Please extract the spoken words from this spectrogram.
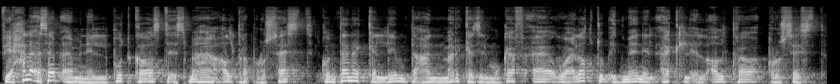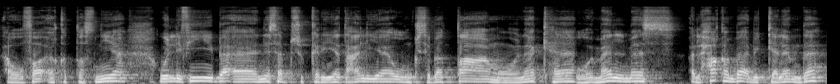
في حلقة سابقة من البودكاست اسمها ultra processed كنت أنا اتكلمت عن مركز المكافأة وعلاقته بإدمان الأكل ال ultra processed أو فائق التصنيع واللي فيه بقى نسب سكريات عالية ومكسبات طعم ونكهة وملمس الحقا بقى بالكلام ده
